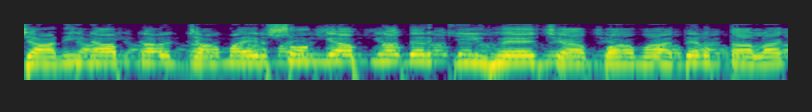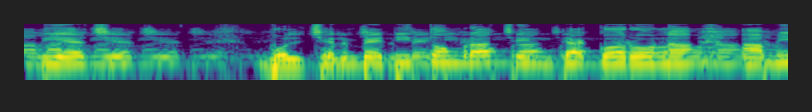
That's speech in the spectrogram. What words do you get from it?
জানি না আপনার জামাইয়ের সঙ্গে আপনাদের কি হয়েছে? আব্বা আমাদের তালাক দিয়েছে। বলছেন বেটি তোমরা চিন্তা করো না আমি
